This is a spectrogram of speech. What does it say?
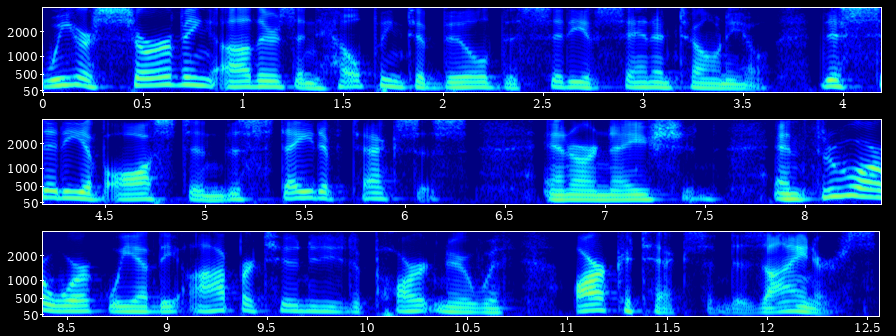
We are serving others and helping to build the city of San Antonio, this city of Austin, this state of Texas, and our nation. And through our work, we have the opportunity to partner with architects and designers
